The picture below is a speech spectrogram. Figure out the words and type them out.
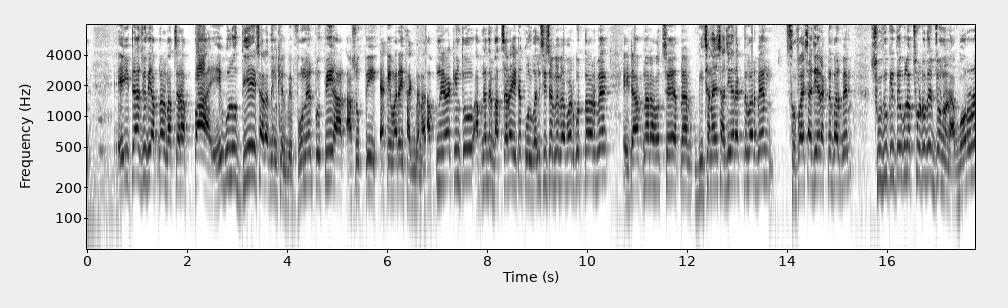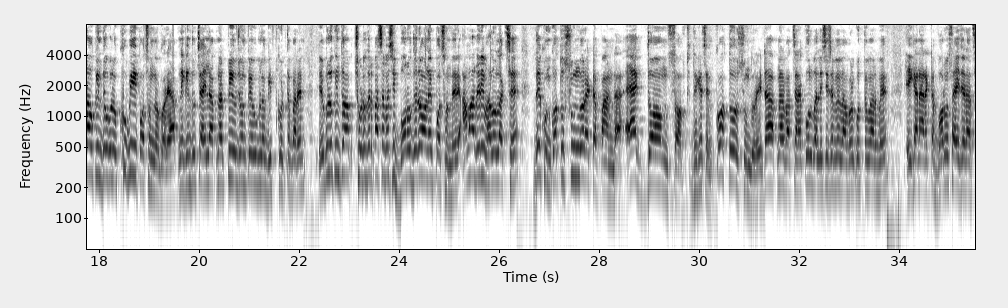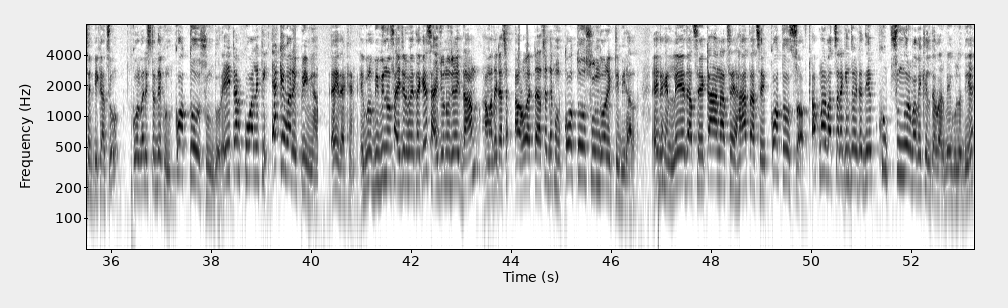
এইটা যদি আপনার বাচ্চারা পায়, এগুলো দিয়েই সারাদিন খেলবে। ফোনের প্রতি আর আসক্তি একেবারেই থাকবে না। আপনারা কিন্তু আপনাদের বাচ্চারা এটা কোলবালিশ হিসাবে ব্যবহার করতে পারবে। এটা আপনারা হচ্ছে আপনার বিছানায় সাজিয়ে রাখতে পারবেন। সোফায় সাজিয়ে রাখতে পারবেন। শুধু কিন্তু এগুলো ছোটদের জন্য না, বড়রাও কিন্তু এগুলো খুবই পছন্দ করে। আপনি কিন্তু চাইলে আপনার প্রিয়জনকে ওগুলো গিফট করতে পারেন। এগুলো কিন্তু ছোটদের পাশাপাশি বড়দেরও অনেক পছন্দের। আমাদেরই ভালো লাগছে। দেখুন, কত সুন্দর একটা পান্ডা, একদম সফট দেখেছেন? কত সুন্দর। এটা আপনার বাচ্চারা কোল বালিশ হিসেবে ব্যবহার করতে পারবে। এইখানে আর একটা বড় সাইজের আছে পিকাচু কোল বালিশটা দেখুন, কত সুন্দর। এইটার কোয়ালিটি একেবারে প্রিমিয়াম। এই দেখেন, এগুলো বিভিন্ন সাইজের হয়ে থাকে। সাইজ অনুযায়ী দাম আমাদের কাছে আরও একটা আছে। দেখুন, কত সুন্দর একটি বিড়াল। এই দেখেন, লেজ আছে, কান আছে, হাত আছে, কত সফট আপনার বাচ্চারা কিন্তু এটা দিয়ে খুব সুন্দরভাবে খেলতে পারবে এগুলো দিয়ে।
